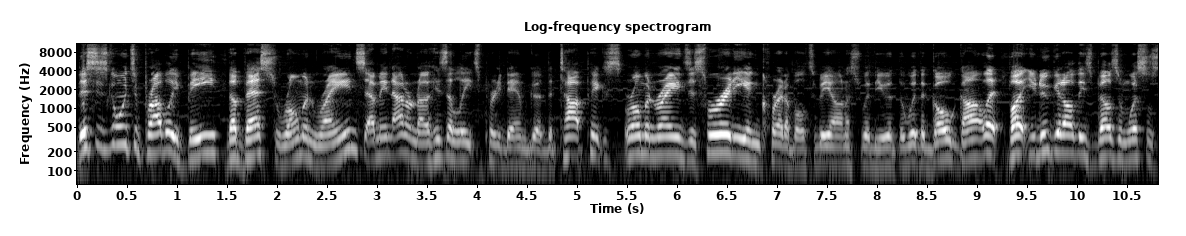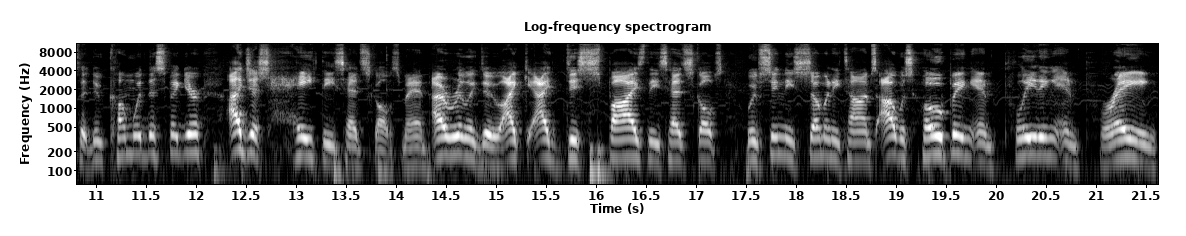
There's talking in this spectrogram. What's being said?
This is going to probably be the best Roman Reigns. I mean, I don't know. His Elite's pretty damn good. The top picks Roman Reigns is pretty incredible, to be honest with you, with the gold gauntlet. But you do get all these bells and whistles that do come with this figure. I just hate these head sculpts, man. I really do. I, I despise these head sculpts. We've seen these so many times. I was hoping and pleading and praying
